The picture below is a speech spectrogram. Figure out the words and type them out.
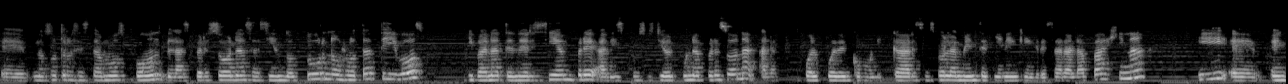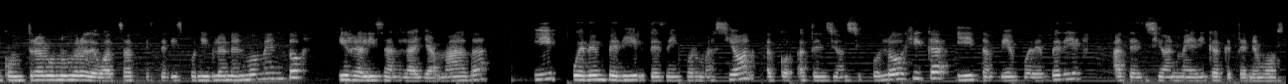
eh, nosotros estamos con las personas haciendo turnos rotativos y van a tener siempre a disposición una persona a la cual pueden comunicarse. Solamente tienen que ingresar a la página y eh, encontrar un número de WhatsApp que esté disponible en el momento y realizan la llamada y pueden pedir desde información, atención psicológica y también pueden pedir atención médica que tenemos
